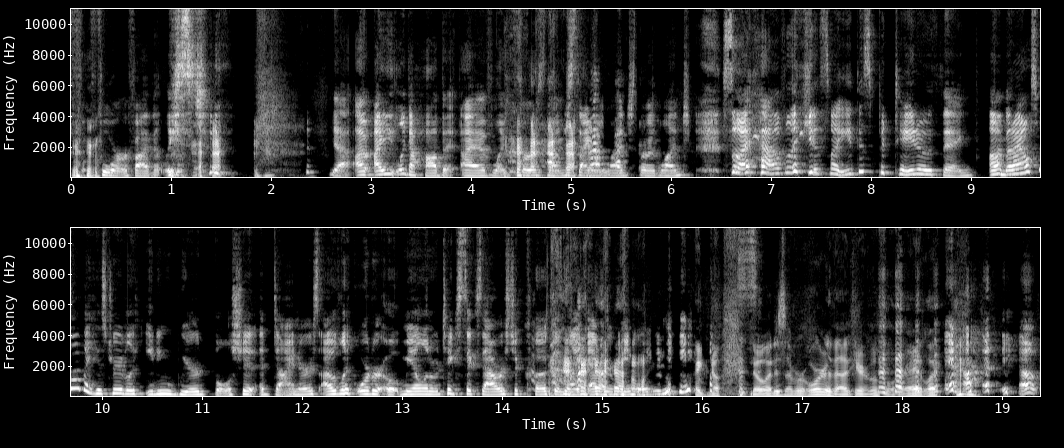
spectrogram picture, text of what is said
f- four or five at least. yeah, I, I eat like a hobbit. I have like first lunch, second lunch, third lunch. So I have like so I eat this potato thing. Um, and I also have a history of like eating weird bullshit at diners. I would like order oatmeal and it would take six hours to cook, and like everybody hated me. Like, no, no one has ever ordered that here before, right? Like, yep.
